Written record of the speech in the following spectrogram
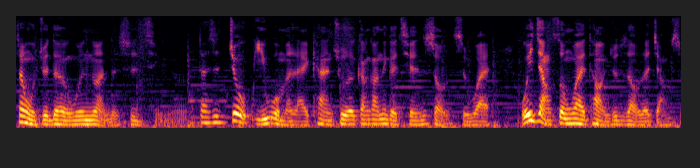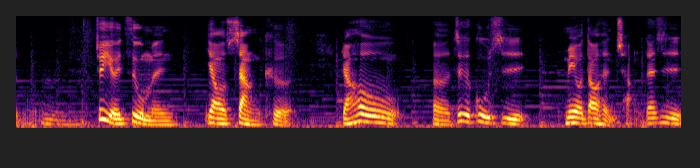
让我觉得很温暖的事情呢，但是就以我们来看，除了刚刚那个牵手之外，我一讲送外套，你就知道我在讲什么了。嗯，就有一次我们要上课，然后呃，这个故事没有到很长，但是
